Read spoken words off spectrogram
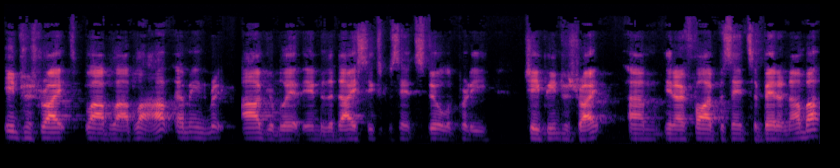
interest rates, blah, blah, blah. I mean, arguably at the end of the day, 6% still a pretty cheap interest rate. Um, you know, 5% is a better number.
